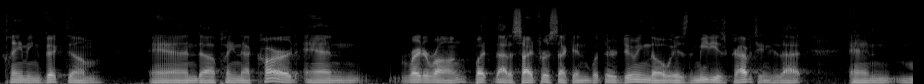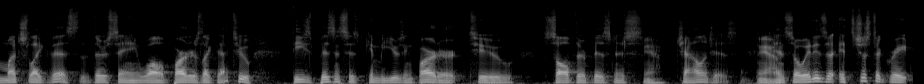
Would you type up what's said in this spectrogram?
claiming victim, and uh, playing that card. And right or wrong, but that aside for a second, what they're doing though is the media is gravitating to that. And much like this, they're saying, well, barter's like that too. These businesses can be using barter to solve their business Yeah. challenges. Yeah. And so it is. A, it's just a great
